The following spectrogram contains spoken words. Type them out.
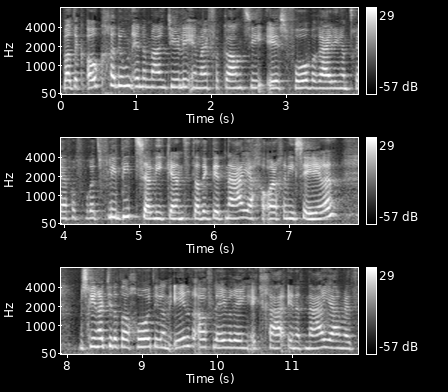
Wat ik ook ga doen in de maand juli in mijn vakantie is voorbereidingen treffen voor het Flibiza weekend dat ik dit najaar ga organiseren. Misschien had je dat al gehoord in een eerdere aflevering. Ik ga in het najaar met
